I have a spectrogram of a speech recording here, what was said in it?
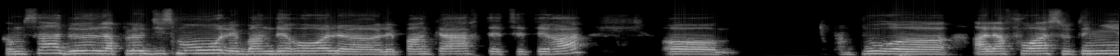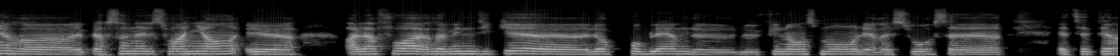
Comme ça, de l'applaudissement, les banderoles, les pancartes, etc. pour à la fois soutenir les personnels soignants et à la fois revendiquer euh, leurs problèmes de, financement, les ressources, euh, etc.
